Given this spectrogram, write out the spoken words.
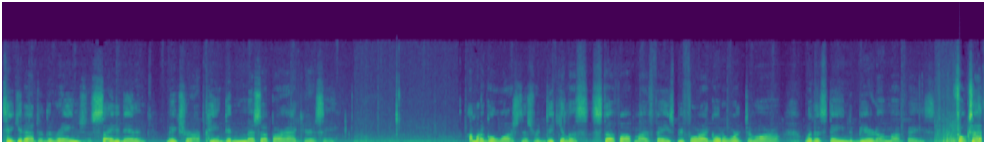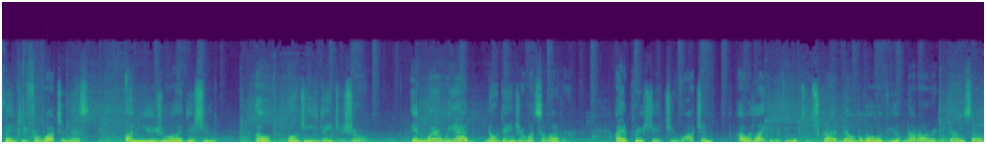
take it out to the range, sight it in, and make sure our paint didn't mess up our accuracy. I'm gonna go wash this ridiculous stuff off my face before I go to work tomorrow with a stained beard on my face. Folks, I thank you for watching this unusual edition of OG's Danger Show, in where we had no danger whatsoever. I appreciate you watching. I would like it if you would subscribe down below if you have not already done so.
